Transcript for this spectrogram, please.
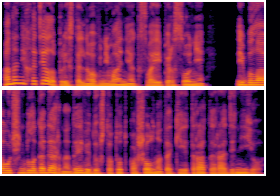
Она не хотела пристального внимания к своей персоне и была очень благодарна Дэвиду, что тот пошел на такие траты ради нее,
